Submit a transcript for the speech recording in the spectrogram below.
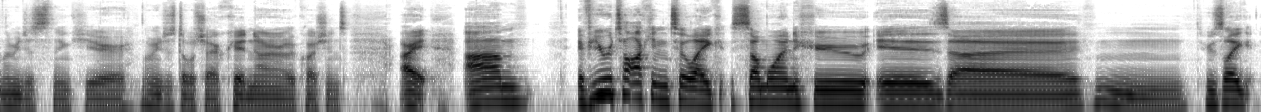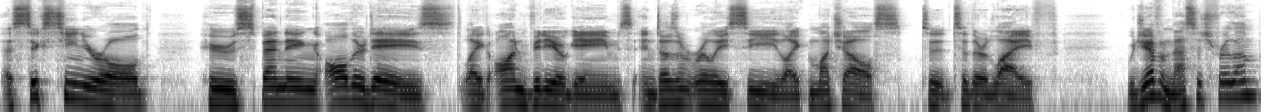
Let me just think here. Let me just double check. Okay, no other questions. All right. Um, if you were talking to like someone who is uh, hmm, who's like a 16 year old who's spending all their days like on video games and doesn't really see like much else to to their life, would you have a message for them?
